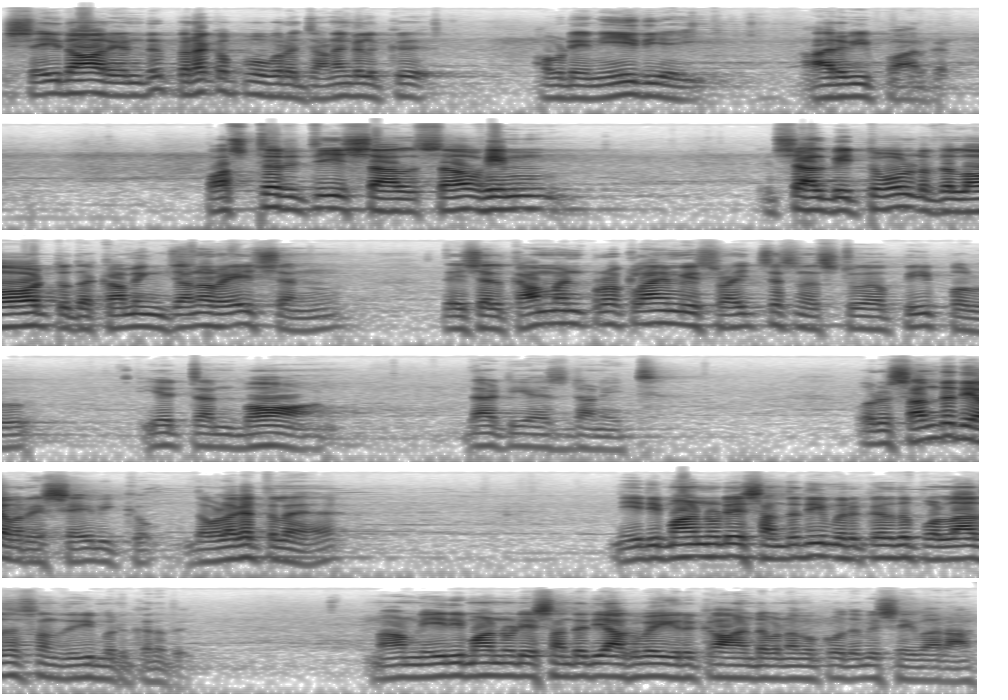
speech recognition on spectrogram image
செய்தார் என்று பிறக்கப் போகிற ஜனங்களுக்கு அவருடைய நீதியை அறிவிப்பார்கள். Posterity shall serve him it shall be told the Lord to the coming generation they shall come and proclaim his righteousness to a people yet and unborn. That he has done it ஒரு சந்ததி அவரை சேவிக்கும். இந்த உலகத்தில் நீதிமானுடைய சந்ததியும் இருக்கிறது பொல்லாத சந்ததியும் இருக்கிறது. நாம் நீதிமானுடைய சந்ததியாகவே இருக்க ஆண்டவர் நமக்கு உதவி செய்வாராக.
